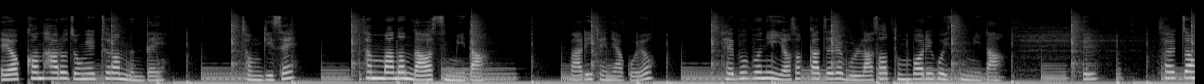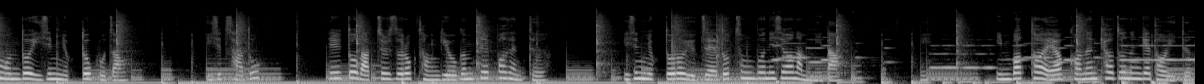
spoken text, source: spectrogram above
에어컨 하루 종일 틀었는데 전기세 3만원 나왔습니다. 말이 되냐고요? 대부분이 6가지를 몰라서 돈 버리고 있습니다. 1. 설정 온도 26도 고정 24도 1도 낮출수록 전기요금 7% 26도로 유지해도 충분히 시원합니다. 2. 인버터 에어컨은 켜두는 게 더 이득.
